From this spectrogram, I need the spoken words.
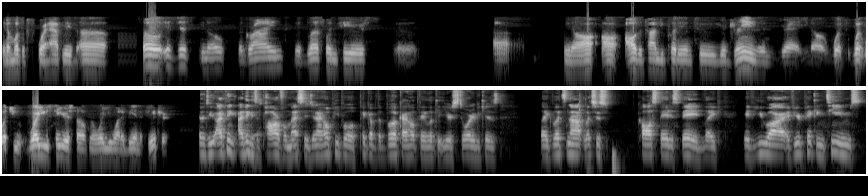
you know, multiple sport athletes. Uh, so it's just you know the grind, the blood, sweat, and tears. Uh, uh, you know, all, all all the time you put into your dreams and your, you know what what what you where you see yourself and where you want to be in the future. Dude, I think I think it's a powerful message, and I hope people pick up the book. I hope they look at your story because, like, let's not let's just call a spade a spade. Like, if you are if you're picking teams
